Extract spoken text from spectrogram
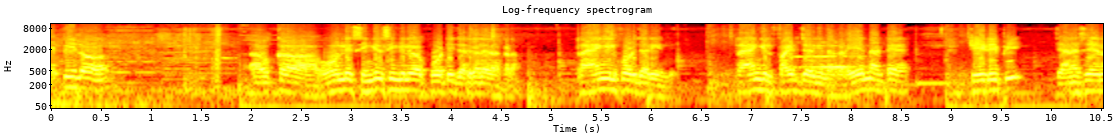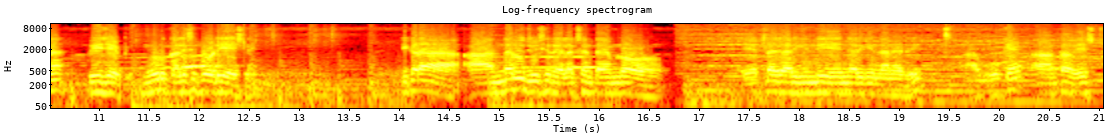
ఏపీలో ఒక ఒక్క ఓన్లీ సింగిల్ సింగిల్ పోటీ జరగలేదు అక్కడ. ట్రయాంగిల్ పోటీ జరిగింది. ట్రయాంగిల్ ఫైట్ జరిగింది అక్కడ. ఏంటంటే టీడీపీ జనసేన బీజేపీ మూడు కలిసి పోటీ చేసినాయి. ఇక్కడ అందరూ చూసారు ఎలక్షన్ టైంలో ఎట్లా జరిగింది ఏం జరిగింది అనేది. ఓకే అంతా వేస్ట్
